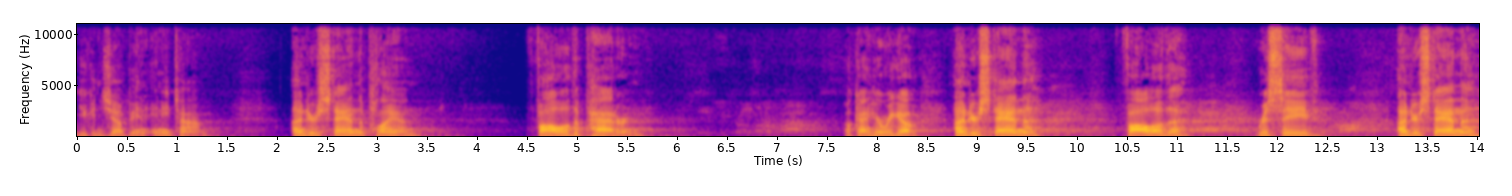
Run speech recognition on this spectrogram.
you can jump in anytime. Understand the plan, follow the pattern. Okay, here we go. Understand the, follow the, receive. Understand the,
